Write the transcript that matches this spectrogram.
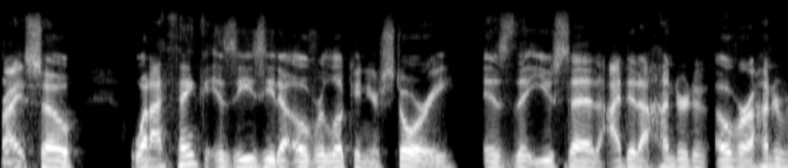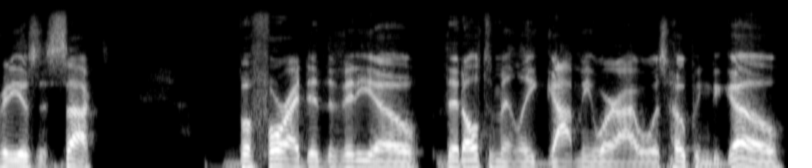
right? So what I think is easy to overlook in your story is that you said I did a hundred over a hundred videos that sucked before I did the video that ultimately got me where I was hoping to go.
